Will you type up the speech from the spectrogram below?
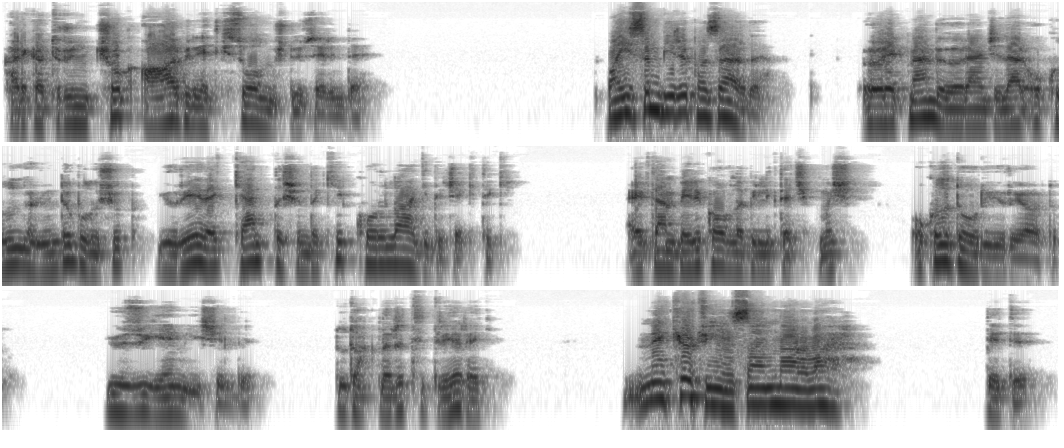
Karikatürün çok ağır bir etkisi olmuştu üzerinde. Mayıs'ın biri pazardı. Öğretmen ve öğrenciler okulun önünde buluşup yürüyerek kent dışındaki koruluğa gidecektik. Evden Belikov'la birlikte çıkmış, okula doğru yürüyordu. Yüzü yemyeşildi. Dudakları titreyerek ''Ne kötü insanlar var'' dedi.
